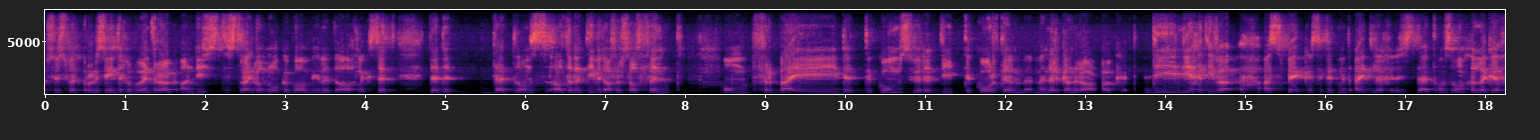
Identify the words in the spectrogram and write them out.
soos wat produsente gewoond raak aan die struikelblokke waarmee hulle daagliks sit dat dit dat ons alternatiewe daarvoor sal vind om verby dit te kom sodat die tekorte minder kan raak. Die negatiewe aspek as ek dit moet uitlig is dat ons ongelukkig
